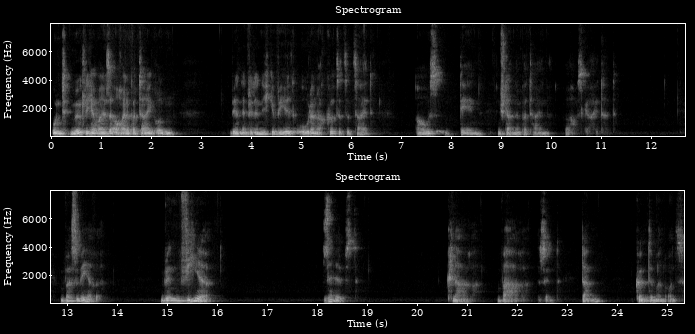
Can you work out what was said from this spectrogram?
und möglicherweise auch eine Partei gründen, werden entweder nicht gewählt oder nach kürzester Zeit aus den entstandenen Parteien rausgeheitert. Was wäre, wenn wir selbst klarer, wahrer sind, dann könnte man uns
